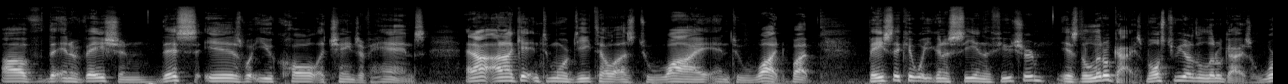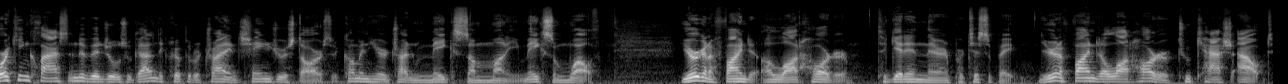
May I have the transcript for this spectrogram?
of the innovation. This is what you call a change of hands. And I'll, I'll get into more detail as to why and to what, but basically what you're going to see in the future is the little guys. Most of you are the little guys, working class individuals who got into crypto to try and change your stars, to come in here and try to make some money, make some wealth. You're going to find it a lot harder to get in there and participate. You're going to find it a lot harder to cash out.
